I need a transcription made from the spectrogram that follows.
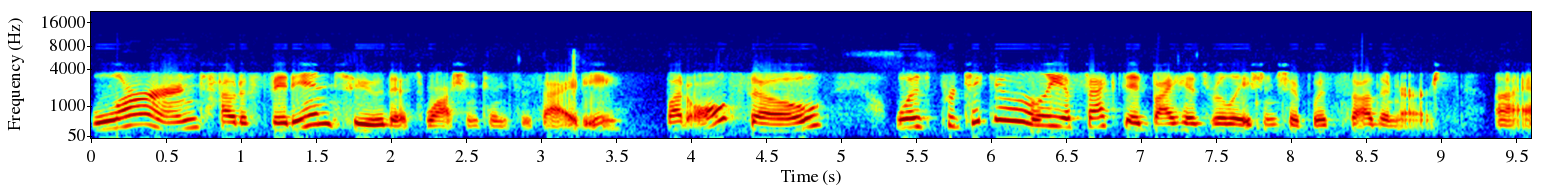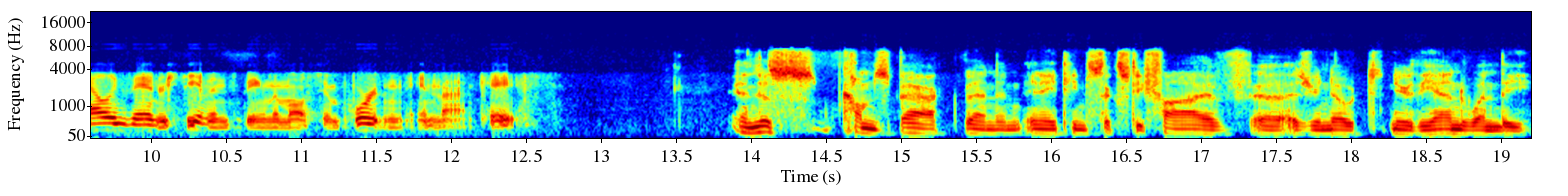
learned how to fit into this Washington society, but also was particularly affected by his relationship with Southerners, uh, Alexander Stephens being the most important in that case. And this comes back then in, in 1865, uh, as you note near the end, when the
